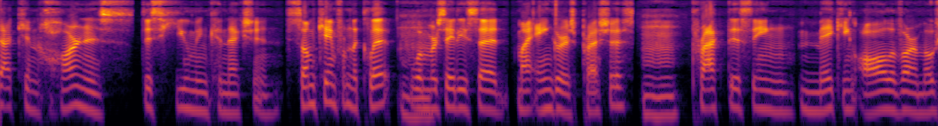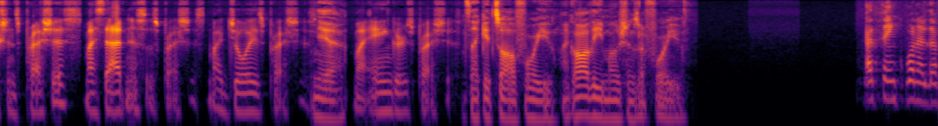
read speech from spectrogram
that can harness this human connection? Some came from the clip mm-hmm. when Mercedes said, My anger is precious. Mm-hmm. Practicing making all of our emotions precious. My sadness is precious. My joy is precious. Yeah. My anger is precious. It's like it's all for you. Like all the emotions are for you. I think one of the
